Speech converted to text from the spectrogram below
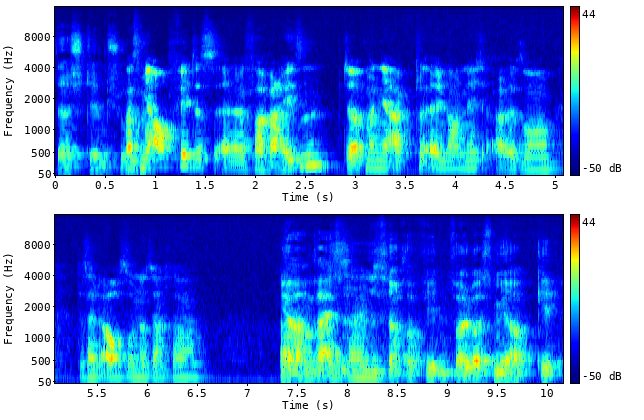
Das stimmt schon. Was mir auch fehlt, ist äh, Verreisen. Darf man ja aktuell noch nicht. Also das ist halt auch so eine Sache. Ja, ähm, Reisen halt ist auch auf jeden Fall, was mir abgeht.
